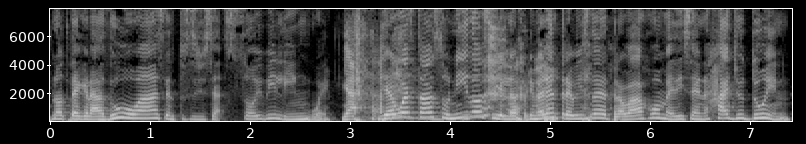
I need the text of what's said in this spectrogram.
no te gradúas, entonces yo decía, soy bilingüe. Llego a Estados Unidos y en la primera entrevista de trabajo me dicen, how you doing?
